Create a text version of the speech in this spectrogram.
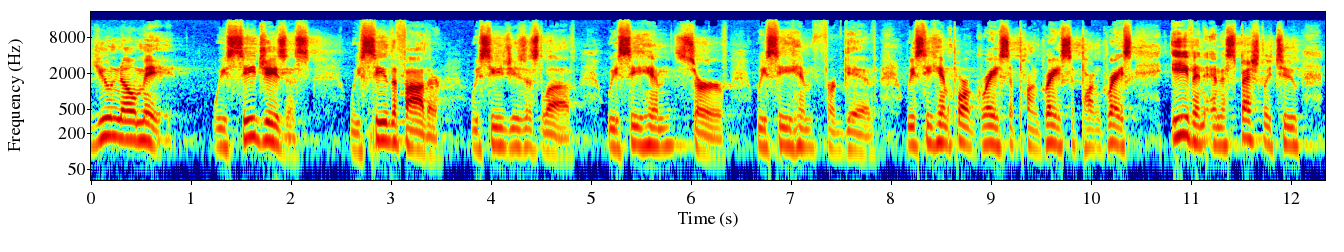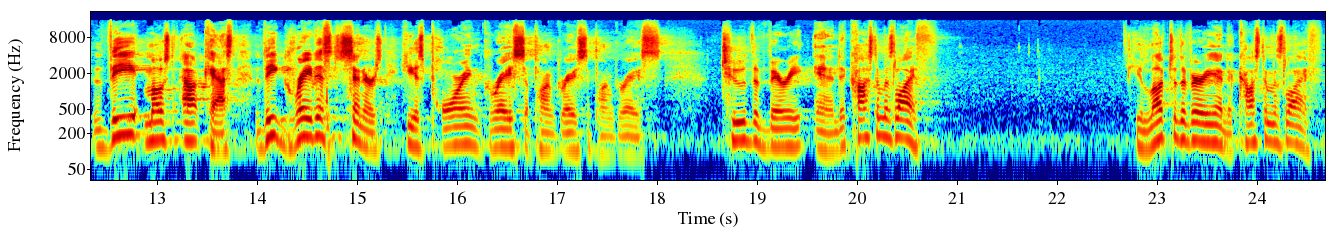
you know me. We see Jesus, we see the Father we see Jesus love. We see him serve. We see him forgive. We see him pour grace upon grace upon grace, even and especially to the most outcast, the greatest sinners. He is pouring grace upon grace upon grace to the very end. It cost him his life. He loved to the very end. It cost him his life.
